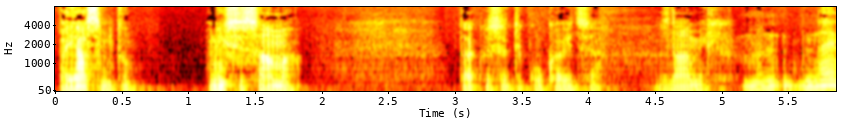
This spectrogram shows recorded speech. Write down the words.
Pa ja sam tu. Nisi sama. Takve su ti kukavice. Znam ih. Ma ne,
